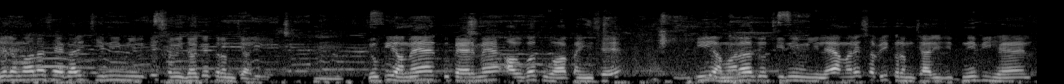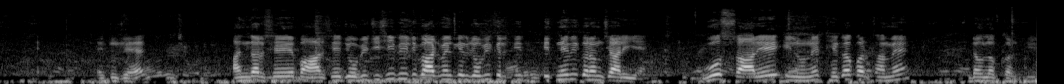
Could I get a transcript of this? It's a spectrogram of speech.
ये रमाला सहकारी चीनी मिल के संविधा के कर्मचारी है। क्योंकि हमें दोपहर में अवगत हुआ कहीं से कि हमारा जो चीनी मिल है हमारे सभी कर्मचारी जितने भी हैं ए टू जेड अंदर से बाहर से जो भी जिसी भी डिपार्टमेंट के जो भी कितने भी कर्मचारी हैं वो सारे इन्होंने ठेका प्रथा में डेवलप कर दिए।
